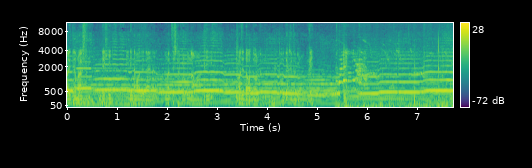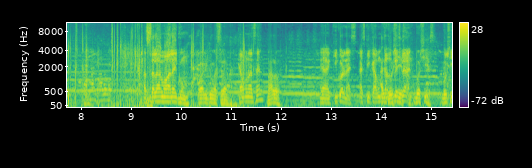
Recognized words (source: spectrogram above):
বাড়িতে আমরা দেখি না, আমরা চেষ্টা করব দরকার ওকে আসসালামু আলাইকুম। ওয়ালাইকুম আসসালাম। কেমন আছেন? ভালো। হ্যাঁ, কি করেন আজ? আজ কেমন কাজে বসে গেছিলেন? বসি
